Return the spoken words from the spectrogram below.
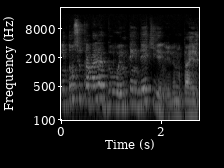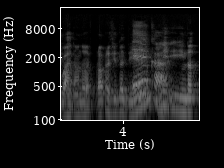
Então, se o trabalhador entender que. Ele não está resguardando a própria vida dele. É, cara. E, e ainda,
